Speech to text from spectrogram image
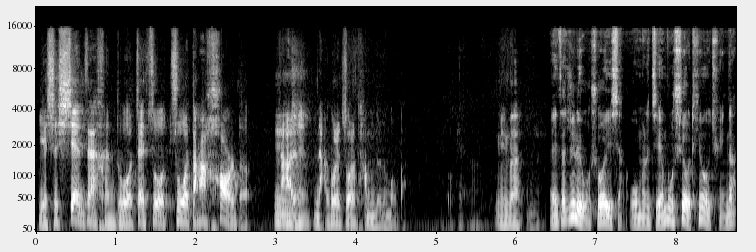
也是现在很多在做桌搭号的达人拿过来做了他们的模板。OK 啊，明白。哎，在这里我说一下，我们的节目是有听友群的，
